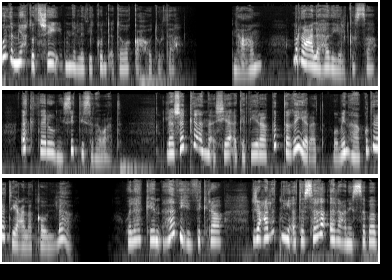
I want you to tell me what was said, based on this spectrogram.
ولم يحدث شيء من الذي كنت أتوقع حدوثه. نعم مر على هذه القصة أكثر من ست سنوات. لا شك أن أشياء كثيرة قد تغيرت ومنها قدرتي على قول لا. ولكن هذه الذكرى جعلتني أتساءل عن السبب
